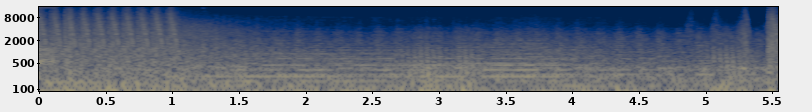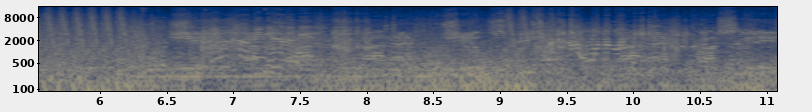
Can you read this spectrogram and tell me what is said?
Hard to Uh, on me.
